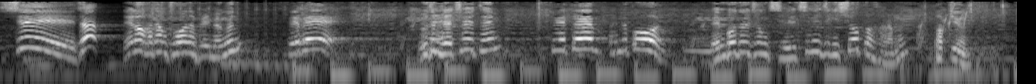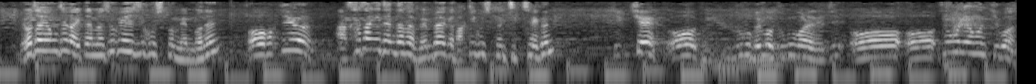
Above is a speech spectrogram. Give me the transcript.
시작! 내가 가장 좋아하는 별명은 베베! 요즘 내 최애템 휴대템, 핸드폰. 멤버들 중 제일 친해지기 쉬웠던 사람은? 박지훈. 여자 형제가 있다면 소개해주고 싶은 멤버는? 어, 박지훈. 아, 사장이 된다면 멤버에게 맡기고 싶은 직책은? 직책. 어, 누구 멤버 누구 말해야 되지? 어, 어, 성훈이 형은 직원.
